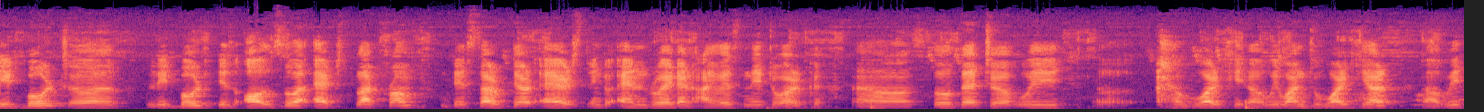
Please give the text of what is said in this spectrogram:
leadbolt uh, leadbolt is also a ads platform. They serve their ads into android and ios network uh, so that uh, we uh, work we want to work here with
